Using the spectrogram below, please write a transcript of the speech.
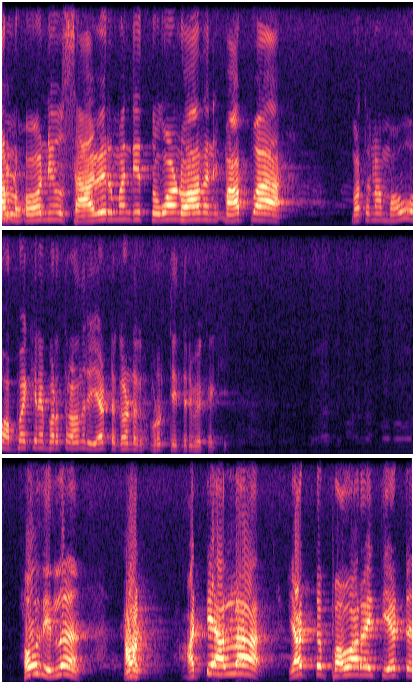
ಅಲ್ಲೋ ನೀವು ಸಾವಿರ ಮಂದಿ ತಗೊಂಡು ಹೋದ ನಿಮ್ಮ ಅಪ್ಪ ಮತ್ತು ನಮ್ಮ ಅವ್ವ ಹಬ್ಬಕ್ಕಿನೇ ಬರ್ತಾಳ ಅಂದ್ರೆ ಎಷ್ಟು ಗಂಡು ಗಬ್ರು ತಿದ್ದಿರ್ಬೇಕಾಕಿ ಹೌದಿಲ್ಲ? ಅಟ್ಟಿ ಅಟ್ಟೆ ಅಲ್ಲ ಎಷ್ಟು ಪವರ್ ಐತಿ ಎಷ್ಟು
